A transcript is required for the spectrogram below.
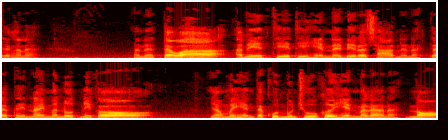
อย่างนั้นแหละอันนี้แต่ว่าอันนี้ที่ที่เห็นในเดรัจฉานเนี่ยนะแต่ที่ในมนุษย์นี่ก็ยังไม่เห็นแต่คุณบุญชูเคยเห็นมาแล้วนะหนอน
